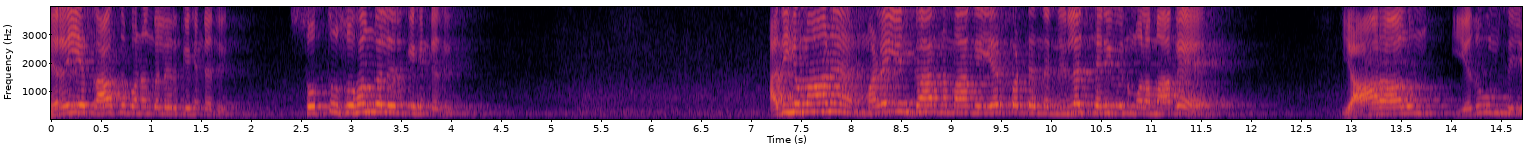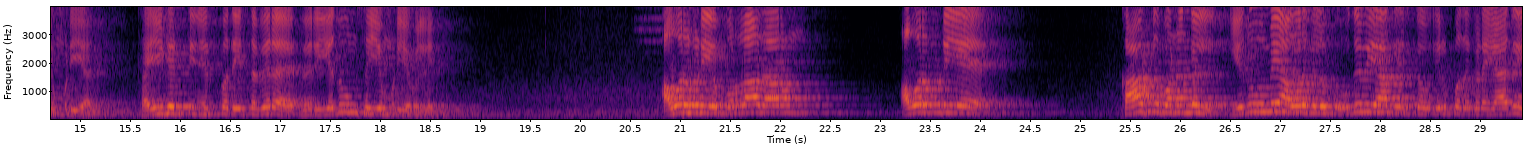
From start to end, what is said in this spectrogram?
நிறைய காசு பணங்கள் இருக்குகின்றது சொத்து சுகங்கள் இருக்குகின்றது அதிகமான மழையின் காரணமாக ஏற்பட்ட இந்த நிலச்சரிவின் மூலமாக யாராலும் எதுவும் செய்ய முடியாது. கைகட்டி நிற்பதை தவிர வேறு எதுவும் செய்ய முடியவில்லை. அவர்களுடைய பொருளாதாரம் அவர்களுடைய காசு பணங்கள் எதுவுமே அவர்களுக்கு உதவியாக இருக்க இருப்பது கிடையாது.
